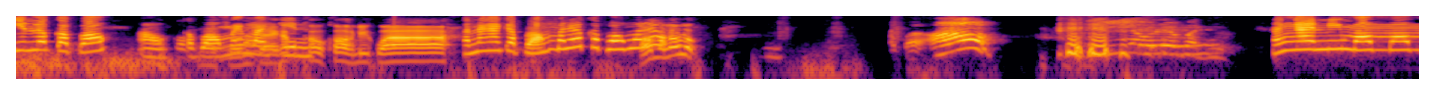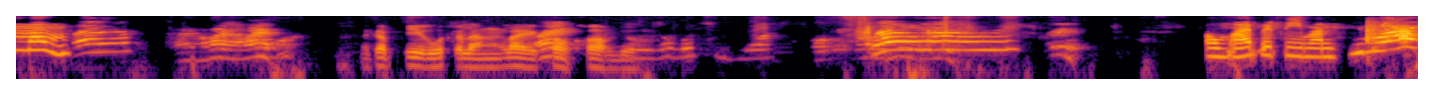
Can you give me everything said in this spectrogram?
กินแล้วกระป๋องเอากระป๋องไม่มากินเข้าคอกดีกว่าพนักงานกระป๋องมาเร็วกระป๋องพมาร้อมมาแล้วลูกเอายังไงนี่มอมมอมมอมเอาไปเอาไปนะครับพี่อู๊ดกำลังไล่เข้าคอกอยู่เอาไม้ไปตีมันพี่มอม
